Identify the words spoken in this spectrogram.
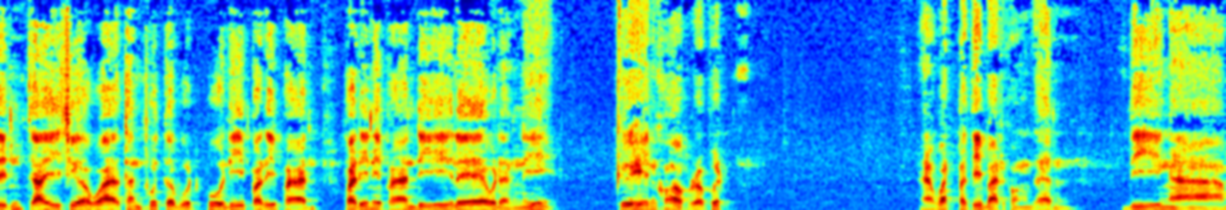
สินใจเชื่อว่าท่านพุทธบุตรผู้นี้ปริพานปรินิพานดีแล้วดังนี้ คือเห็นข้อประพฤติ วัดปฏิบัติของท่านดีงาม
